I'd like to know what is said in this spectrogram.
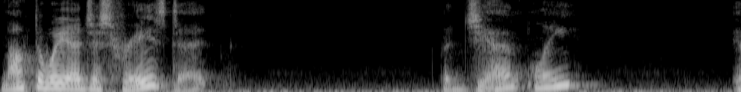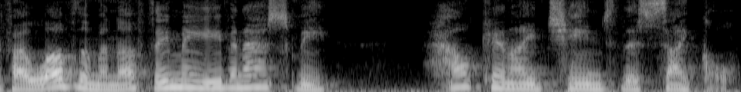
Not the way I just phrased it, but gently. If I love them enough, they may even ask me, How can I change this cycle?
